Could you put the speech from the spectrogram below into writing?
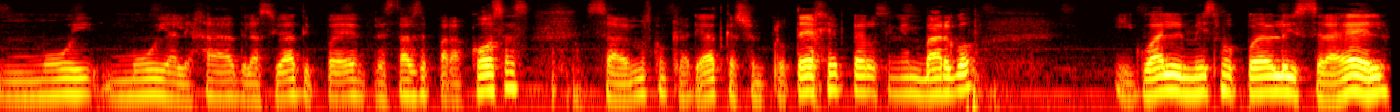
muy, muy alejadas de la ciudad y pueden prestarse para cosas. Sabemos con claridad que Hashem protege, pero sin embargo, igual el mismo pueblo de Israel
